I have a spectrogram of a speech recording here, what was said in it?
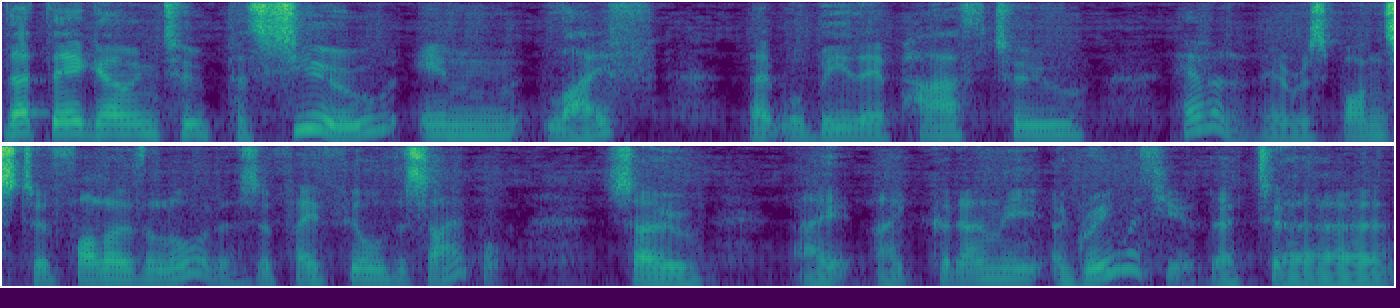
that they're going to pursue in life that will be their path to heaven, their response to follow the Lord as a faith filled disciple. So I, I could only agree with you that uh,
